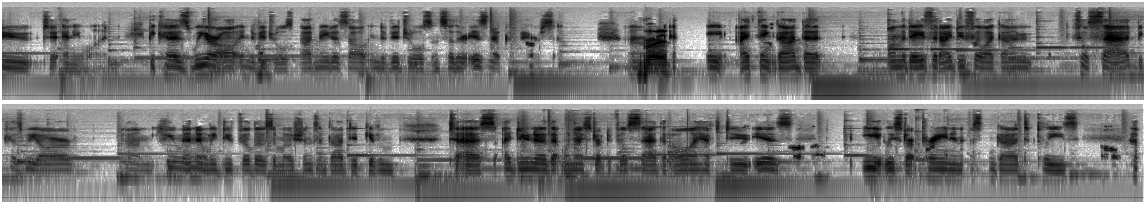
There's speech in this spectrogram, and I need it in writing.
to to anyone because we are all individuals. God made us all individuals, and so there is no comparison. Um, Right. I, I thank God that on the days that I do feel like I feel sad because we are um, human and we do feel those emotions, and God did give them to us. I do know that when I start to feel sad, that all I have to do is immediately start praying and asking God to please help,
